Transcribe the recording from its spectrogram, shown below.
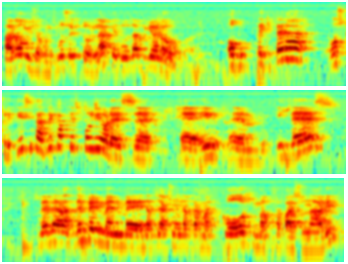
παρόμοιους διαγωνισμούς, όχι το ΕΛΑΚ και το WRO. Όπου εκεί πέρα ως κριτής είχα δει κάποιες πολύ ωραίες ε, ε, ε, ιδέες. Βέβαια, δεν περιμένουμε να φτιάξουμε ένα πραγματικό όχημα που θα πάει στον Άρη,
